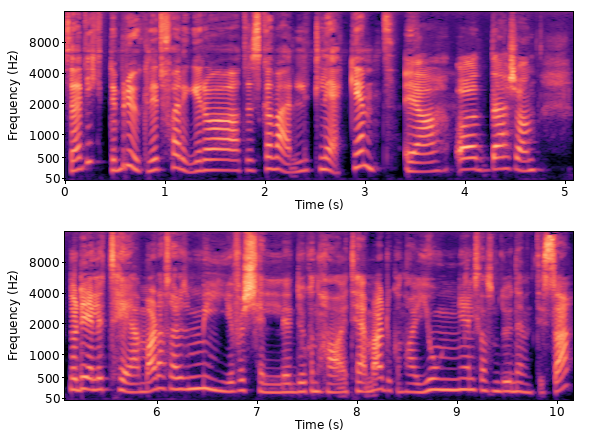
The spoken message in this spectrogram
Så det er viktig å bruke litt farger, og at det skal være litt lekent. Ja, og det er sånn Når det gjelder temaer, da, så er det så mye forskjellig du kan ha i temaer. Du kan ha jungel, sånn som du nevnte i stad.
